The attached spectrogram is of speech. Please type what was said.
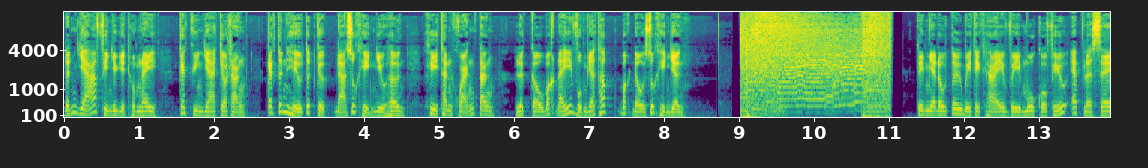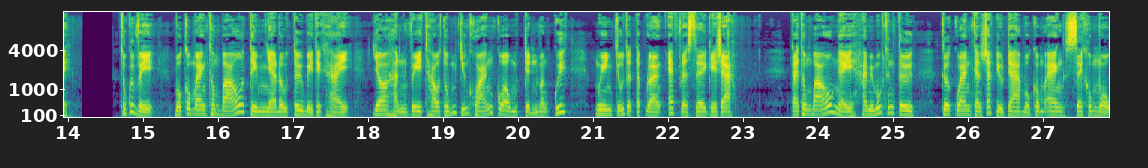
đánh giá phiên giao dịch hôm nay, các chuyên gia cho rằng các tín hiệu tích cực đã xuất hiện nhiều hơn khi thanh khoản tăng, lực cầu bắt đáy vùng giá thấp bắt đầu xuất hiện dần. Tìm nhà đầu tư bị thiệt hại vì mua cổ phiếu FLC. Thưa quý vị, Bộ Công an thông báo tìm nhà đầu tư bị thiệt hại do hành vi thao túng chứng khoán của ông Trịnh Văn Quyết, nguyên chủ tịch tập đoàn FLC gây ra. Tại thông báo ngày 21 tháng 4, Cơ quan Cảnh sát điều tra Bộ Công an C01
